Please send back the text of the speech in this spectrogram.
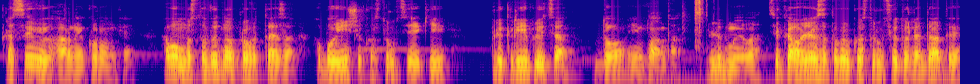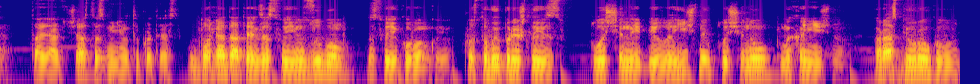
красивої гарної коронки, або мостовидного протеза, або інші конструкції, які прикріплюються до імпланта. Людмила, цікаво, як за такою конструкцією доглядати та як часто змінювати протез. Доглядати як за своїм зубом, за своєю коронкою. Просто ви перейшли з площини біологічної в площину механічну. Раз півроку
